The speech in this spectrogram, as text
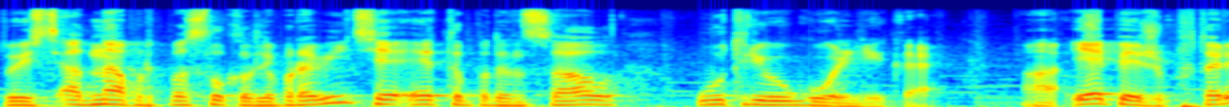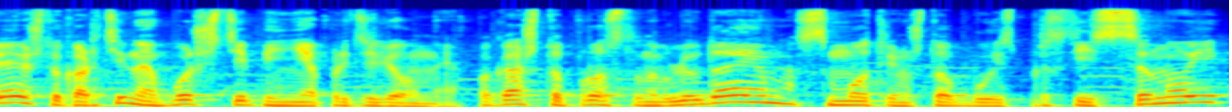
То есть одна предпосылка для пробития это потенциал у треугольника. А, и опять же повторяю, что картина в большей степени неопределенная. Пока что просто наблюдаем, смотрим, что будет происходить с ценой.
